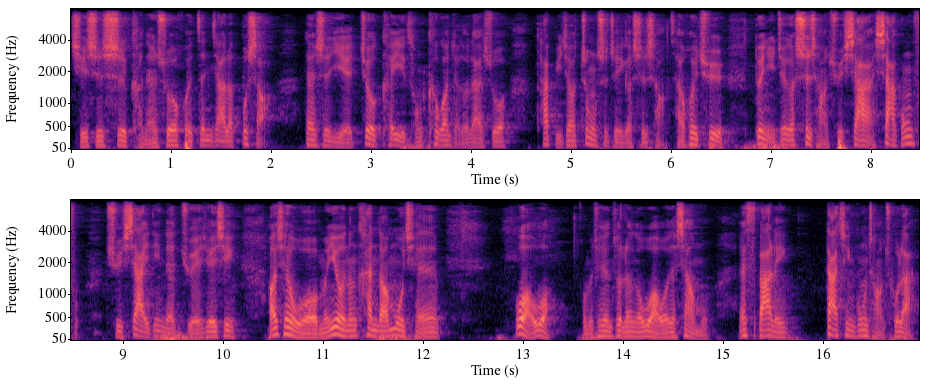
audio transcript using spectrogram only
其实是可能说会增加了不少。但是也就可以从客观角度来说，他比较重视这个市场，才会去对你这个市场去下下功夫，去下一定的决决心。而且我们又能看到，目前沃尔沃，我们之前做了个沃尔沃的项目，S 八零大庆工厂出来，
